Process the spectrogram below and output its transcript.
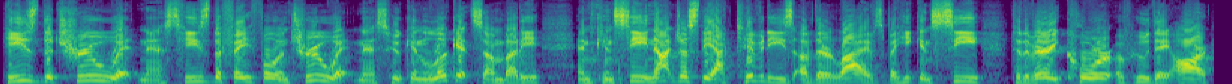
He's the true witness. He's the faithful and true witness who can look at somebody and can see not just the activities of their lives, but he can see to the very core of who they are.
